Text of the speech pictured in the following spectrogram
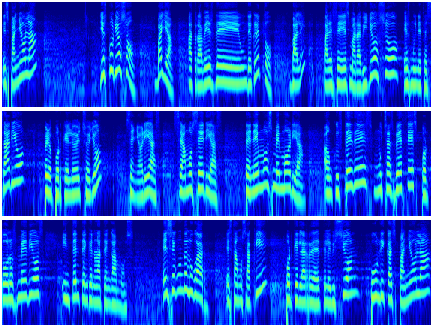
española. Y es curioso, vaya, a través de un decreto, ¿vale? Parece es maravilloso, es muy necesario, pero ¿por qué lo he hecho yo? Señorías, seamos serias, tenemos memoria, aunque ustedes muchas veces por todos los medios intenten que no la tengamos. En segundo lugar, estamos aquí porque la red de televisión pública española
